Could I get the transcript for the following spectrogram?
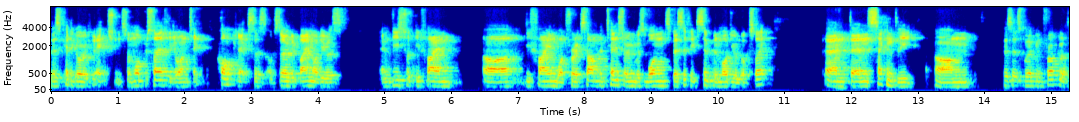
this categorical action. So more precisely, you want to take complexes of Soergel bimodules, and these should define uh, define what, for example, tensoring with one specific simple module looks like. And then secondly, um, this is work in progress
